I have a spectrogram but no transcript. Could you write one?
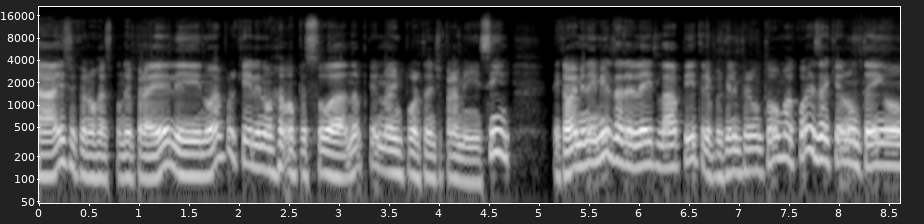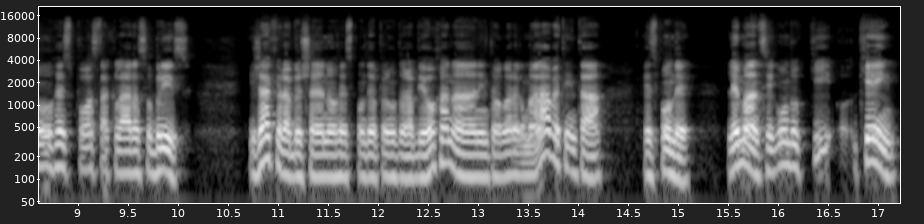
ah, isso que eu não respondi para ele, não é porque ele não é uma pessoa, não é porque ele não é importante para mim, sim, porque ele me perguntou uma coisa que eu não tenho resposta clara sobre isso. E já que o Rabi Shaya não respondeu a pergunta do Rabi Yohanan, então agora a Gamara vai tentar responder. Leman, segundo que, quem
